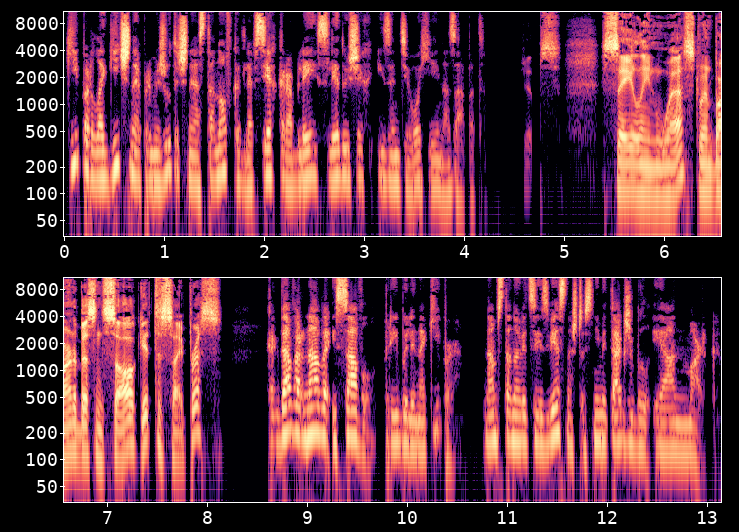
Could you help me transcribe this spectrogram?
Кипр – логичная промежуточная остановка для всех кораблей, следующих из Антиохии на запад. Когда Варнава и Савл прибыли на Кипр, нам становится известно, что с ними также был Иоанн Марк.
